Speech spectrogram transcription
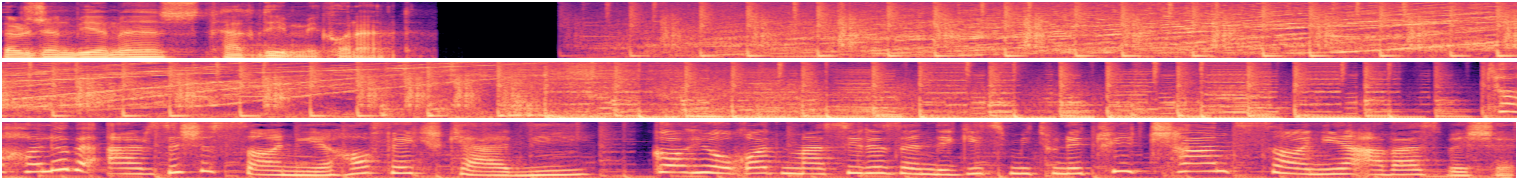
پرژن بی ام تقدیم می کند. تا حالا به ارزش ثانیه ها فکر کردی؟ گاهی اوقات مسیر زندگیت می‌تونه توی چند ثانیه عوض بشه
